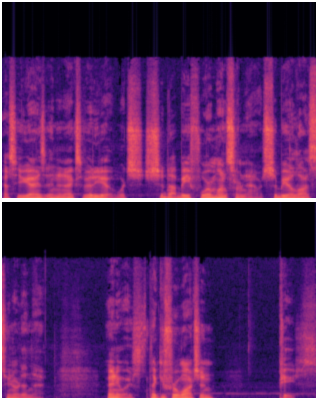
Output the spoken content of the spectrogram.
I'll see you guys in the next video, which should not be four months from now. It should be a lot sooner than that. Anyways, thank you for watching. Peace.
